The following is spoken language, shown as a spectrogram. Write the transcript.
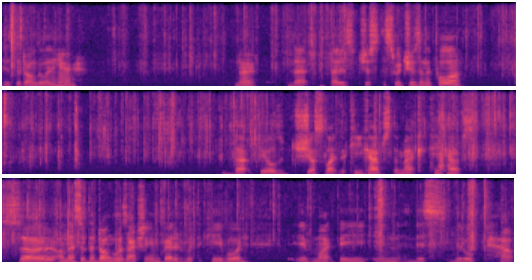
Is the dongle in here? No, that that is just the switches and the puller. That feels just like the keycaps, the Mac keycaps. So, unless if the dongle is actually embedded with the keyboard, it might be in this little pouch.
